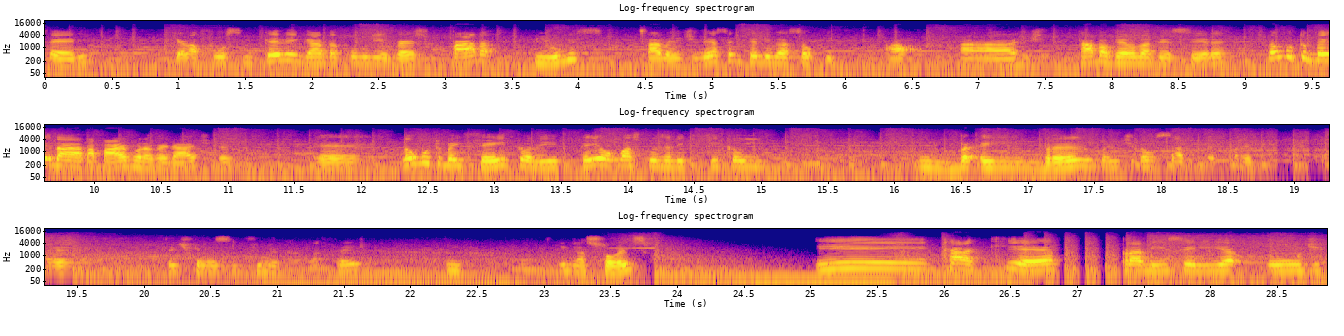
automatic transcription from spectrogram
série que ela fosse interligada com o universo para filmes, sabe? A gente vê essa interligação que a, a, a gente acaba vendo na DC, né? Não muito bem, na, na Marvel, na verdade, né? É, não muito bem feito ali, tem algumas coisas ali que ficam em, em, em branco, a gente não sabe é que vai é, ter diferença em filme na frente, ligações. E, cara, que é para mim seria o Dick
